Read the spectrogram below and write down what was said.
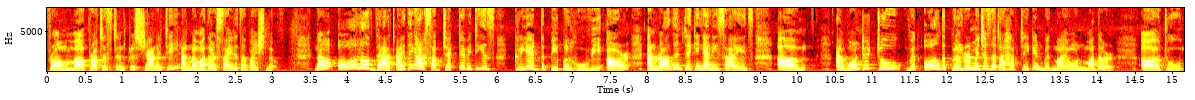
from uh, Protestant Christianity, and my mother's side is a Vaishnav. Now, all of that, I think our subjectivities create the people who we are, and rather than taking any sides, um, I wanted to, with all the pilgrimages that I have taken with my own mother uh, to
